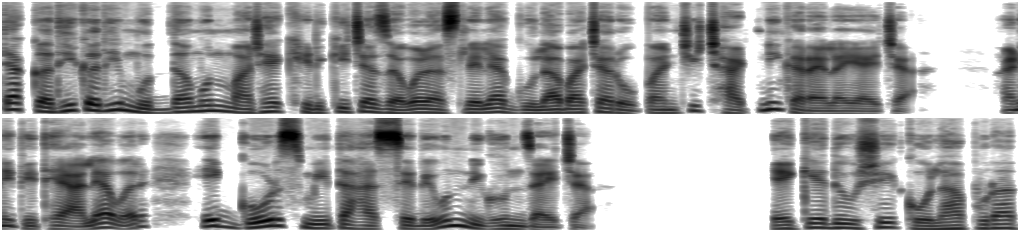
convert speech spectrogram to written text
त्या कधीकधी मुद्दामून माझ्या खिडकीच्या जवळ असलेल्या गुलाबाच्या रोपांची छाटणी करायला यायच्या आणि तिथे आल्यावर एक गोड स्मितहास्य देऊन निघून जायच्या. एके दिवशी कोल्हापुरात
